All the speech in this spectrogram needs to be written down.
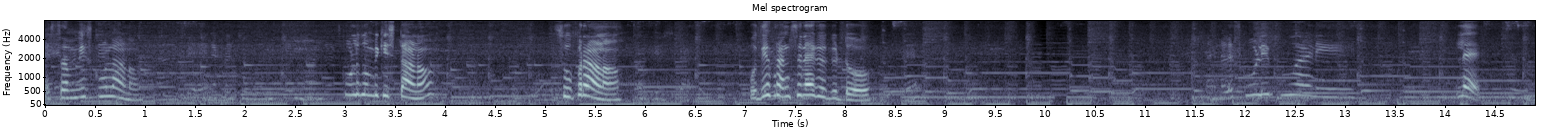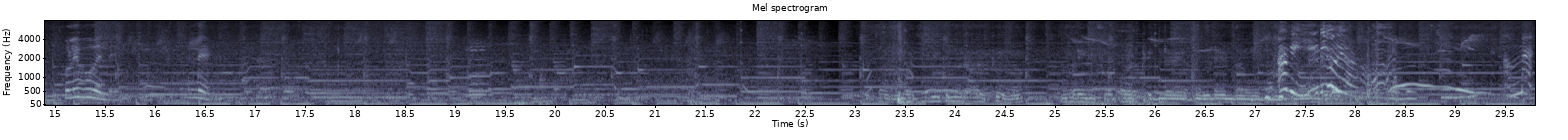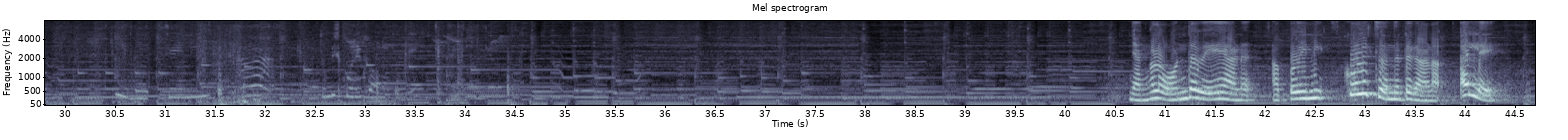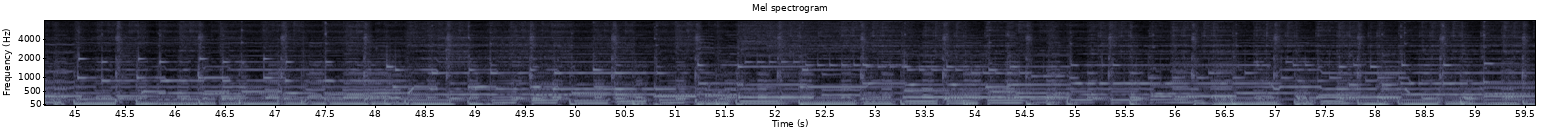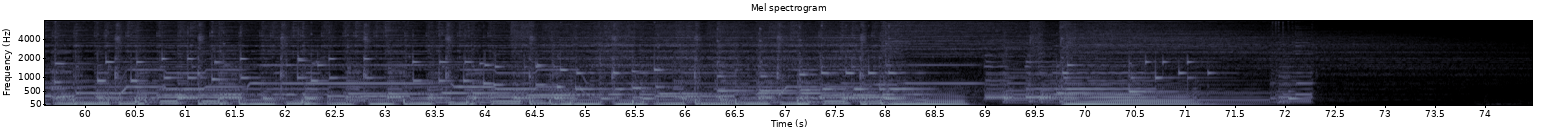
എസ് എം വി സ്കൂളാണോ സ്കൂൾ തുമ്പിക്ക് ഇഷ്ടമാണോ സൂപ്പറാണോ പുതിയ ഫ്രണ്ട്സിനെയൊക്കെ കിട്ടുമോ ഞങ്ങൾ സ്കൂളിൽ പോവാണ്. അല്ലേ? സ്കൂളിൽ പോവല്ലേ? അല്ലേ? ആ വീഡിയോയാണോ ഞങ്ങൾ ഓൺ ദ വേ ആണ്. അപ്പോൾ ഇനി സ്കൂളിൽ ചെന്നിട്ട് കാണാം. അല്ലേ?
